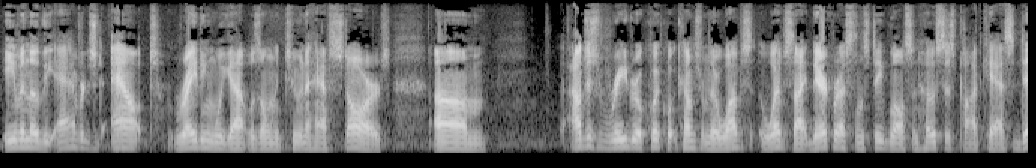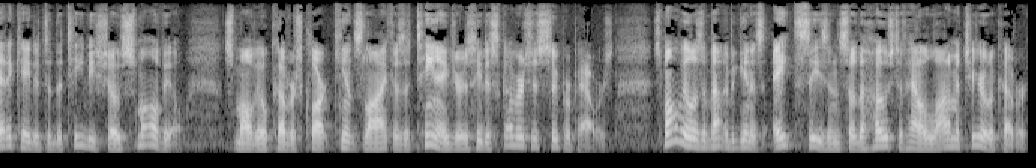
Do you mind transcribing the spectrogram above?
even though the averaged out rating we got was only two and a half stars. Um, I'll just read real quick what comes from their web- website. Derek Russell and Steve Glosson host this podcast dedicated to the TV show Smallville. Smallville covers Clark Kent's life as a teenager as he discovers his superpowers. Smallville is about to begin its eighth season, so the hosts have had a lot of material to cover.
